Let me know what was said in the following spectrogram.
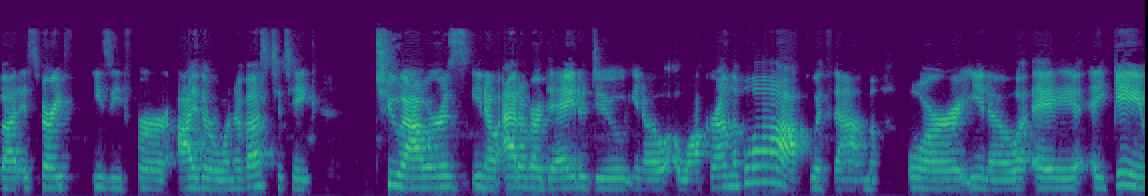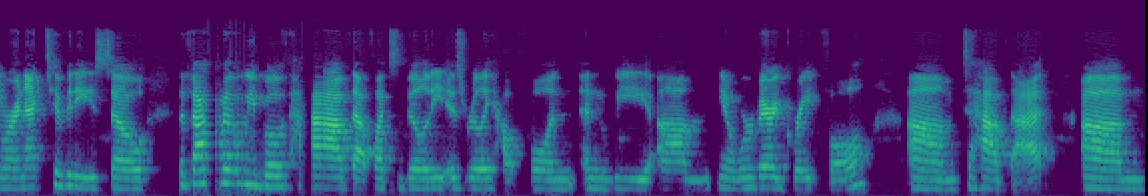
but it's very easy for either one of us to take two hours, you know, out of our day to do, you know, a walk around the block with them or, you know, a, a game or an activity. So the fact that we both have that flexibility is really helpful and, and we, um, you know, we're very grateful um, to have that. Um,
